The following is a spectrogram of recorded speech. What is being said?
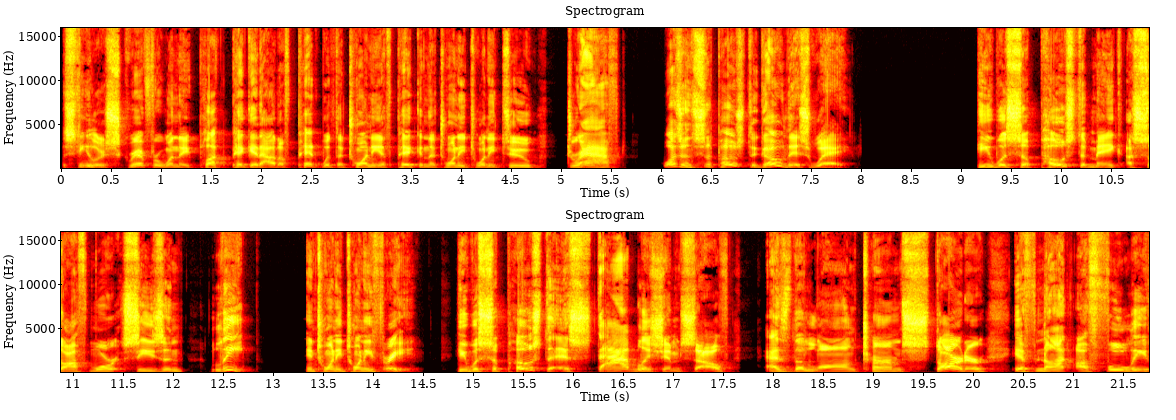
The Steelers' script for when they plucked Pickett out of Pitt with the 20th pick in the 2022 draft wasn't supposed to go this way. He was supposed to make a sophomore season leap in 2023. He was supposed to establish himself as the long term starter, if not a fully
